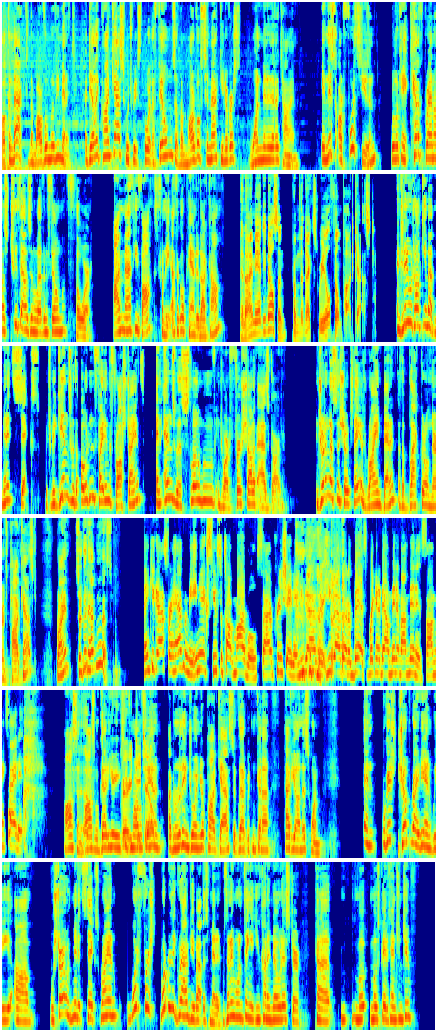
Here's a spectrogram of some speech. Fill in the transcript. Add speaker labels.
Speaker 1: Welcome back to the Marvel Movie Minute, a daily podcast in which we explore the films of the Marvel Cinematic Universe one minute at a time. In this, our fourth season, we're looking at Kenneth Branagh's 2011 film, Thor. I'm Matthew Fox from the theethicalpanda.com.
Speaker 2: And I'm Andy Nelson from the Next Reel Film Podcast.
Speaker 1: And today we're talking about minute six, which begins with Odin fighting the Frost Giants and ends with a slow move into our first shot of Asgard. And joining us on the show today is Ryanne Bennett of the Black Girl Nerds podcast. Ryanne, so good to have you with us.
Speaker 3: Thank you guys for having me. Any excuse to talk Marvel, so I appreciate it. You guys are you guys are the best, breaking it down minute by minute. So I'm excited.
Speaker 1: Awesome, awesome. Well, glad to hear you're a huge Marvel detailed. fan, I've been really enjoying your podcast. So glad we can kind of have you on this one. And we're going to jump right in. We uh, we're starting with minute six. Ryanne, what first? What really grabbed you about this minute? Was there any one thing that you kind of noticed or kind of mo- most paid attention to?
